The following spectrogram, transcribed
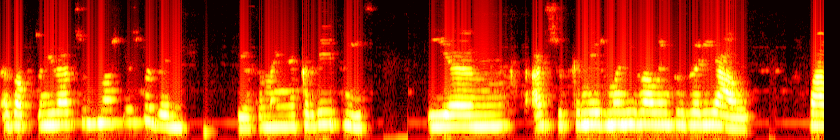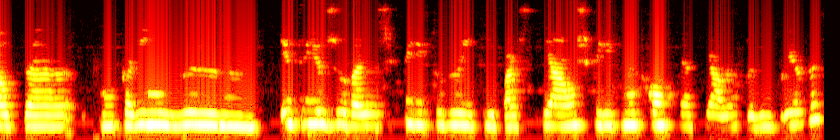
as oportunidades somos nós que as fazemos. Eu também acredito nisso. E um, acho que mesmo a nível empresarial falta um bocadinho de entre ajuda e espírito de equipa, acho que há um espírito muito confidencial entre as empresas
